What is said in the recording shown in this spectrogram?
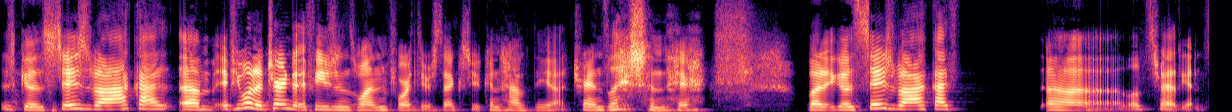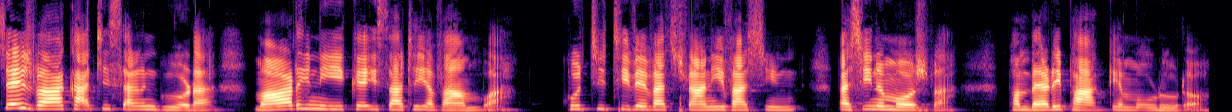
it goes, um, if you want to turn to Ephesians 1 4 through 6, you can have the uh, translation there. But it goes, uh, let's try it again. Sejvakati sarangura, marinika isati yavambwa, kuti tive vachvani vasina mojva, pamberi pake mururo.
